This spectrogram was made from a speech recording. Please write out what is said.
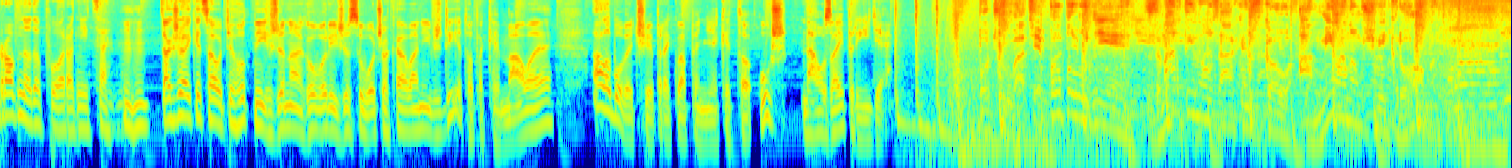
rovno do pôrodnice. Mhm. Takže aj keď sa o tehotných ženách hovorí, že sú v očakávaní, vždy je to také malé alebo väčšie prekvapenie, keď to už naozaj príde. Počúvate Popoludnie s Martinou Záchenskou a Milanom Švikruhom. Rádio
